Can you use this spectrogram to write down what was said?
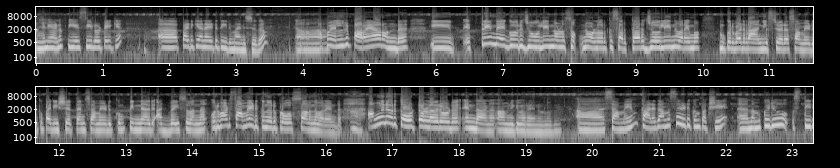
അങ്ങനെയാണ് പി എസ് സിയിലോട്ടേക്ക് പഠിക്കാനായിട്ട് തീരുമാനിച്ചത്. അപ്പൊ എല്ലാരും പറയാറുണ്ട് ഈ എത്രയും വേഗം ഒരു ജോലി എന്നുള്ള സ്വപ്നം ഉള്ളവർക്ക് സർക്കാർ ജോലി എന്ന് പറയുമ്പോൾ നമുക്ക് ഒരുപാട് റാങ്ക് ലിസ്റ്റ് വരാൻ സമയമെടുക്കും പരീക്ഷ എത്താൻ സമയമെടുക്കും പിന്നെ ഒരു അഡ്വൈസ് വന്ന് ഒരുപാട് സമയം എടുക്കുന്ന ഒരു പ്രോസസ് ആണെന്ന് പറയുന്നുണ്ട് അങ്ങനെ ഒരു തോട്ടുള്ളവരോട് എന്താണ് ആമിനിക്ക് പറയാനുള്ളത്? സമയം കാലതാമസം എടുക്കും പക്ഷേ നമുക്കൊരു സ്ഥിര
